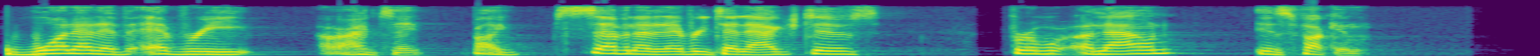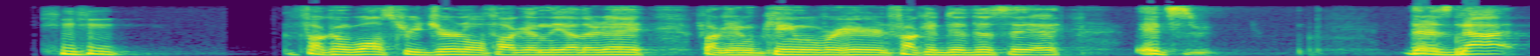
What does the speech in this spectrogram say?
one out of every, or I'd say probably seven out of every ten adjectives for a noun is fucking. fucking Wall Street Journal fucking the other day fucking came over here and fucking did this. It's that is not.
